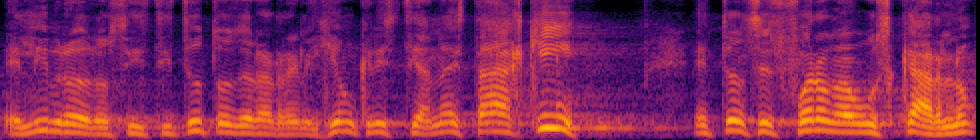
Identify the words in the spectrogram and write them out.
el libro de los institutos de la religión cristiana, está aquí. Entonces fueron a buscarlo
